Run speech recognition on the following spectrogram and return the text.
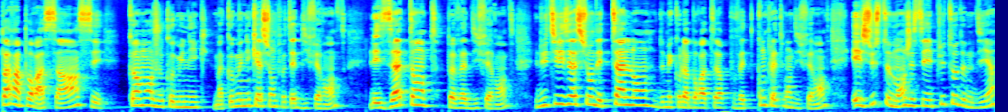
par rapport à ça, c'est comment je communique. Ma communication peut être différente. Les attentes peuvent être différentes. L'utilisation des talents de mes collaborateurs peut être complètement différente. Et justement, j'essayais plutôt de me dire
